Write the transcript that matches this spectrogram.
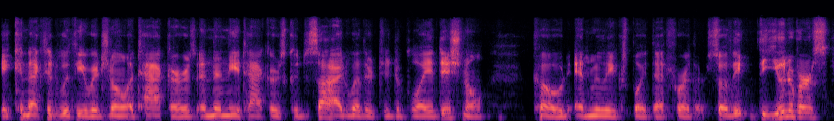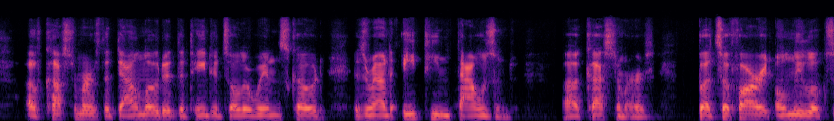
It connected with the original attackers, and then the attackers could decide whether to deploy additional code and really exploit that further. So the, the universe of customers that downloaded the tainted SolarWinds code is around 18,000 uh, customers. But so far, it only looks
